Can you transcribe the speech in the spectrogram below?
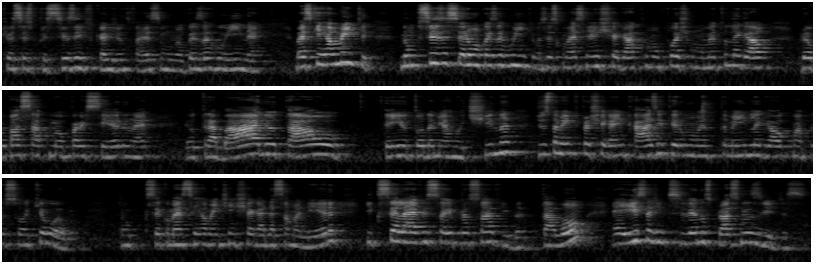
que vocês precisem ficar juntos, parece uma coisa ruim, né? Mas que realmente não precisa ser uma coisa ruim, que vocês comecem a enxergar como, poxa, um momento legal para eu passar com meu parceiro, né? Eu trabalho, tal, tenho toda a minha rotina, justamente para chegar em casa e ter um momento também legal com a pessoa que eu amo. Então, que você comece realmente a enxergar dessa maneira e que você leve isso aí para sua vida, tá bom? É isso, a gente se vê nos próximos vídeos.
